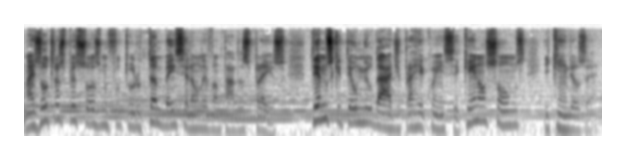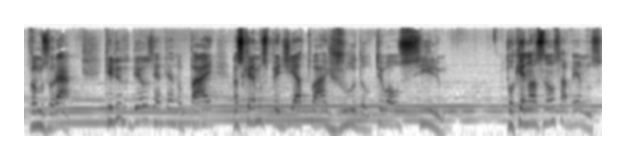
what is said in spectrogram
mas outras pessoas no futuro também serão levantadas para isso. Temos que ter humildade para reconhecer quem nós somos e quem Deus é. Vamos orar? Querido Deus e eterno Pai, nós queremos pedir a tua ajuda, o teu auxílio porque nós não sabemos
